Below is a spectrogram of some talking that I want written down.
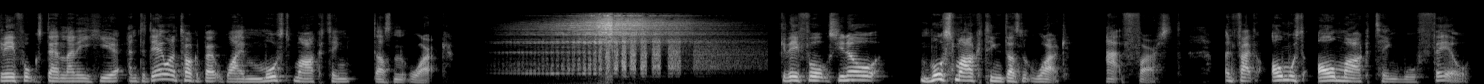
G'day folks, Dan Lenny here, and today I want to talk about why most marketing doesn't work. G'day folks, you know, most marketing doesn't work at first. In fact, almost all marketing will fail.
